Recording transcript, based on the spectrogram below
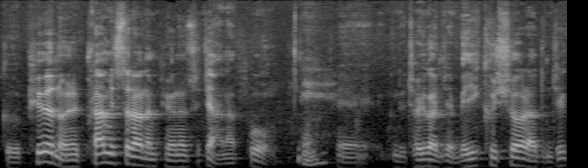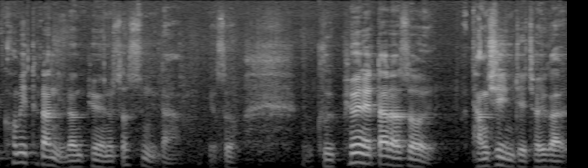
그 표현을 프라미스라는 표현을 쓰지 않았고 네. 예, 근데 저희가 이제 메이크 슈어라든지 커미트라는 이런 표현을 썼습니다. 그래서 그 표현에 따라서 당시 이제 저희가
